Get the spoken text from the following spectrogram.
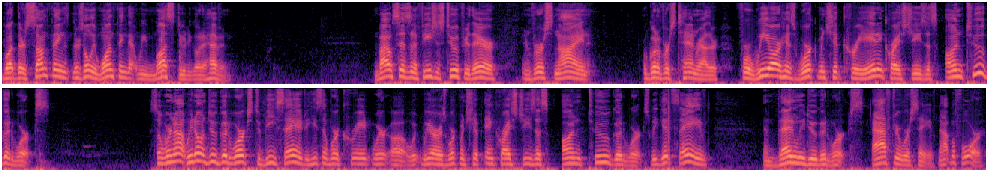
but there's some things, there's only one thing that we must do to go to heaven. The Bible says in Ephesians 2, if you're there, in verse 9, or go to verse 10 rather, for we are his workmanship created in Christ Jesus unto good works. So we're not, we don't do good works to be saved. He said we're create, we're, uh, we are his workmanship in Christ Jesus unto good works. We get saved and then we do good works after we're saved, not before.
